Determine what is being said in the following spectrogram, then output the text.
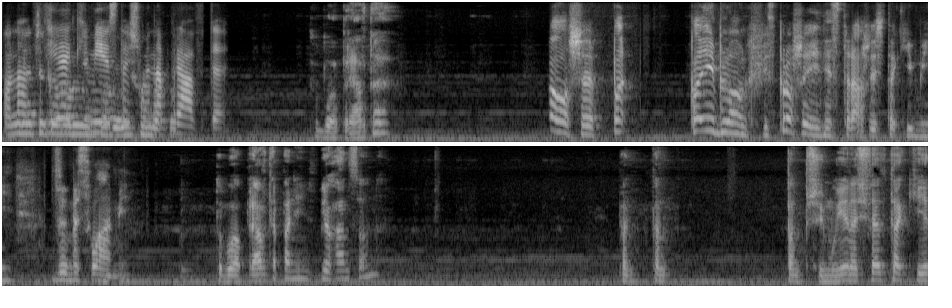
Ona Ja tylko wie, wam nie kim powiem, jesteśmy naprawdę. To była prawda? Proszę, pa, panie Blomqvist, proszę jej nie straszyć takimi wymysłami. To była prawda, pani Johansson? Pan, pan, pan przyjmuje na świat takie,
